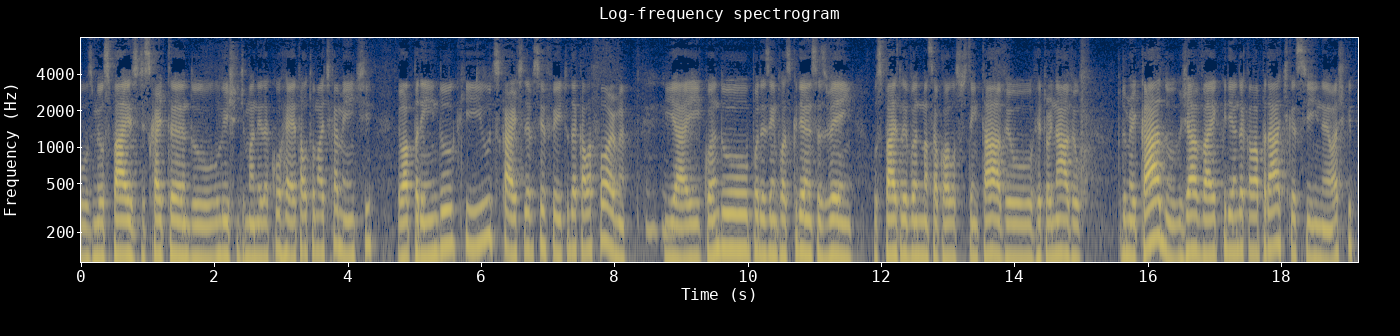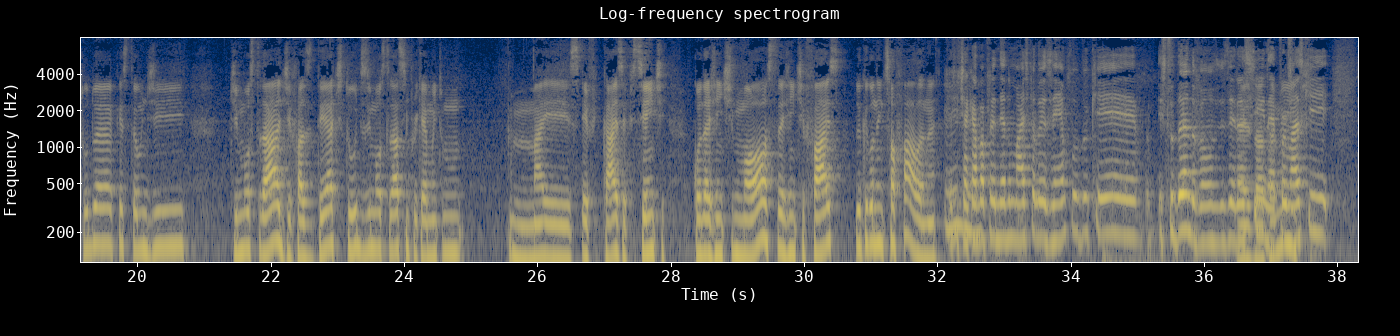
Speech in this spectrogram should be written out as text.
os meus pais descartando o lixo de maneira correta, automaticamente eu aprendo que o descarte deve ser feito daquela forma. E aí, quando, por exemplo, as crianças veem os pais levando uma sacola sustentável, retornável para o mercado, já vai criando aquela prática, assim, né? Eu acho que tudo é questão de, de mostrar, de fazer, ter atitudes e mostrar, assim, porque é muito mais eficaz, eficiente quando a gente mostra, a gente faz, do que quando a gente só fala, né? A gente acaba aprendendo mais pelo exemplo do que estudando, vamos dizer É, assim, né? Por exatamente. mais que,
